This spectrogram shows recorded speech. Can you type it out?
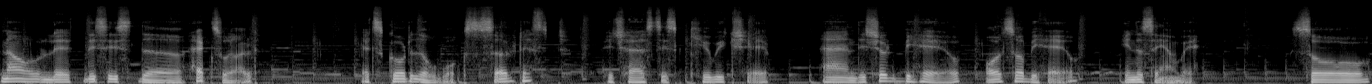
now let this is the hex world let's go to the voxel test which has this cubic shape and this should behave also behave in the same way so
